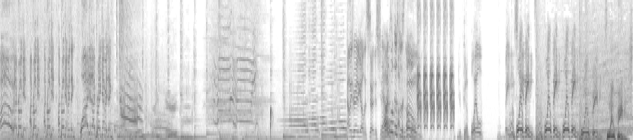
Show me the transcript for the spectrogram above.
Oh, I broke it. I broke it. I broke it. I broke everything. Why did I break everything? Now he's ready to go. Let's start this show. I put this in home. You're gonna boil babies. Boil babies. Boil babies. Boil babies. Boil babies. Foil babies.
